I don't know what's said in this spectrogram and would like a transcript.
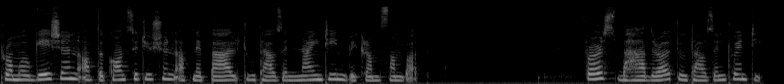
Promulgation of the Constitution of Nepal 2019 Bikram Sambat. 1st Bhadra 2020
